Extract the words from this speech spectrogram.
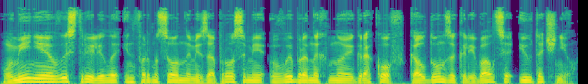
Умение выстрелило информационными запросами выбранных мной игроков. Колдун заколебался и уточнил.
